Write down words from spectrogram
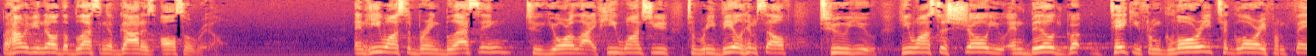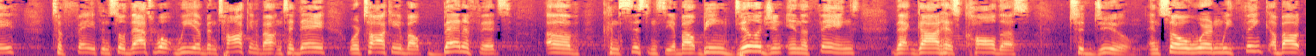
But how many of you know the blessing of God is also real? And He wants to bring blessing to your life. He wants you to reveal Himself to you. He wants to show you and build, take you from glory to glory, from faith to faith. And so that's what we have been talking about. And today we're talking about benefits of consistency, about being diligent in the things that God has called us to do. And so when we think about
